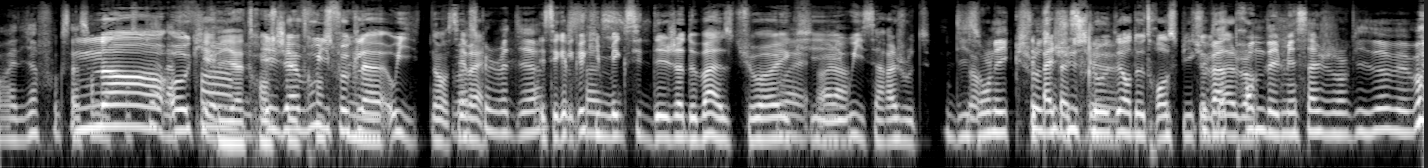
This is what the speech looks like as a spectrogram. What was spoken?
On va dire, faut que ça sente la transpi à Non, la ok. fin. Il y a Tu transpi, Et j'avoue, il faut que la. Oui, non, c'est ce vrai. que je veux dire? Et c'est quelqu'un Ça, qui m'excite déjà de base, tu vois, et qui, voilà. oui, ça rajoute. Disons Non. les C'est choses. pas parce juste l'odeur de transpi Tu comme vas ça, te genre. prendre des messages de gens qui disent, mais bon.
